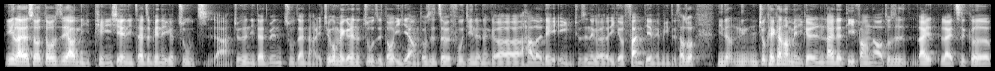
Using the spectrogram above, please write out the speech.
因为来的时候都是要你填一些你在这边的一个住址啊，就是你在这边住在哪里。结果每个人的住址都一样，都是这附近的那个 Holiday Inn，就是那个一个饭店的名字。他说你的你你就可以看到每个人来的地方，然后都是来来自各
